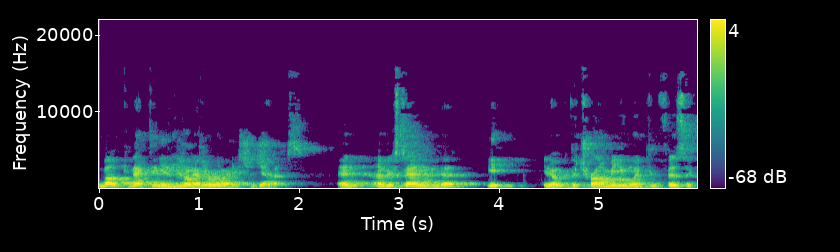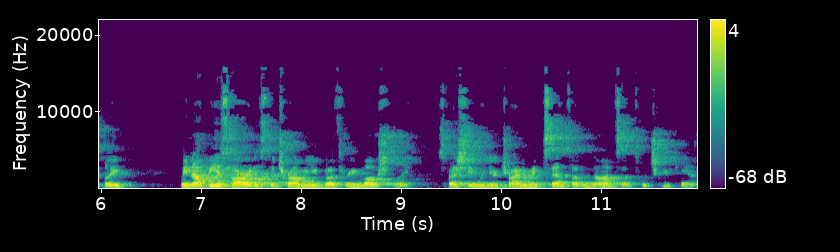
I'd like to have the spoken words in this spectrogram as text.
Well, connecting in, in whatever way. relationships. And understanding that it, you know, the trauma you went through physically may not be as hard as the trauma you go through emotionally, especially when you're trying to make sense out of nonsense, which you can't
